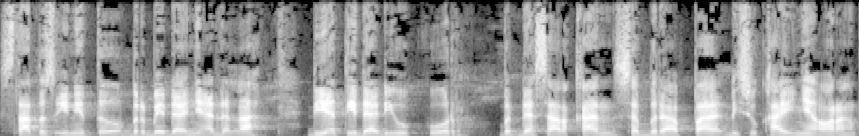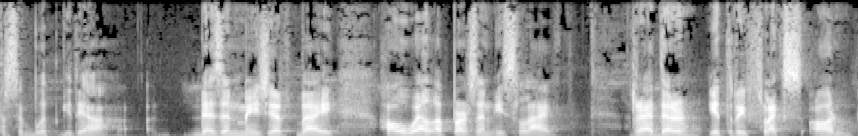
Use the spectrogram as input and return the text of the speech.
status ini tuh berbedanya adalah dia tidak diukur berdasarkan seberapa disukainya orang tersebut gitu ya. Doesn't measure by how well a person is liked. Rather, it reflects on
